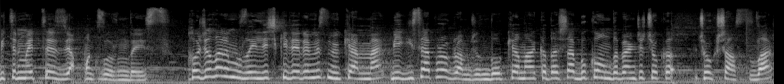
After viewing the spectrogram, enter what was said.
bitirme tezi yapmak zorundayız. Hocalarımızla ilişkilerimiz mükemmel. Bilgisayar programcılığında okuyan arkadaşlar bu konuda bence çok çok şanslılar.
